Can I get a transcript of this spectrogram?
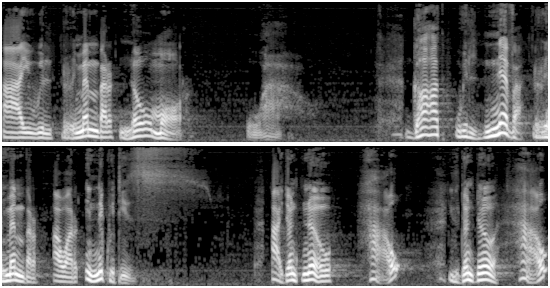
I will remember no more. Wow. God will never remember our iniquities. I don't know how. You don't know how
